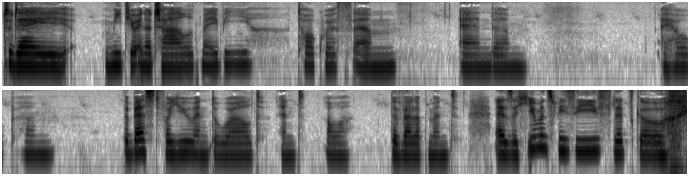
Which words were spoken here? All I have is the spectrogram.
today meet your inner child, maybe talk with them, and um, I hope um, the best for you and the world and our development as a human species. Let's go.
